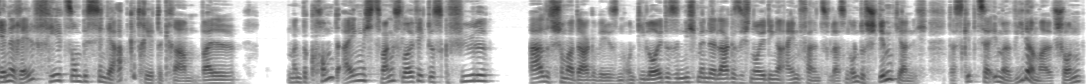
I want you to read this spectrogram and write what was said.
generell fehlt so ein bisschen der abgedrehte Kram, weil man bekommt eigentlich zwangsläufig das Gefühl, alles schon mal da gewesen und die Leute sind nicht mehr in der Lage, sich neue Dinge einfallen zu lassen. Und das stimmt ja nicht. Das gibt's ja immer wieder mal schon.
